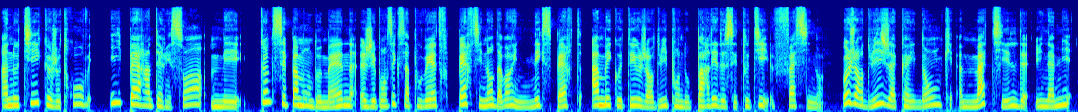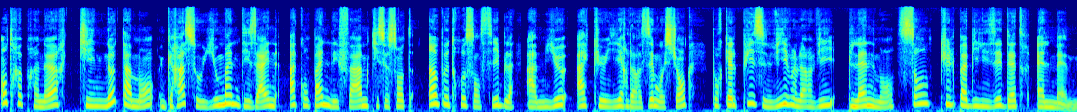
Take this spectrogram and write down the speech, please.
Un outil que je trouve hyper intéressant, mais comme c'est pas mon domaine, j'ai pensé que ça pouvait être pertinent d'avoir une experte à mes côtés aujourd'hui pour nous parler de cet outil fascinant. Aujourd'hui, j'accueille donc Mathilde, une amie entrepreneur qui, notamment grâce au Human Design, accompagne les femmes qui se sentent un peu trop sensibles à mieux accueillir leurs émotions pour qu'elles puissent vivre leur vie pleinement sans culpabiliser d'être elles-mêmes.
